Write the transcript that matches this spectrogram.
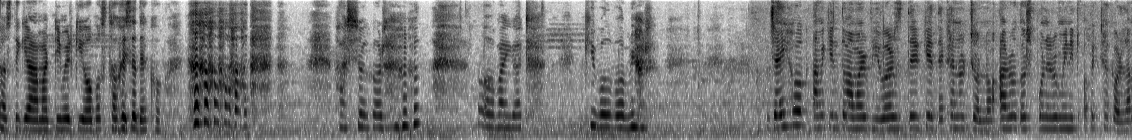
ভাজতে গিয়ে আমার ডিমের কি অবস্থা হয়েছে দেখো। হাস্যকর। ও মাই গড কি বলব আমি আর? যাই হোক আমি কিন্তু আমার ভিউয়ার্সদেরকে দেখানোর জন্য আরও দশ পনেরো মিনিট অপেক্ষা করলাম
